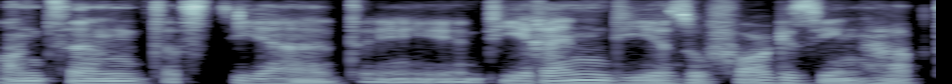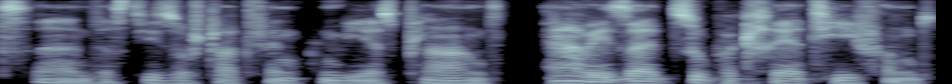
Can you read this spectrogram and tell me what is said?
und ähm, dass die, die, die Rennen, die ihr so vorgesehen habt, äh, dass die so stattfinden, wie ihr es plant. Ja, ihr seid super kreativ und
